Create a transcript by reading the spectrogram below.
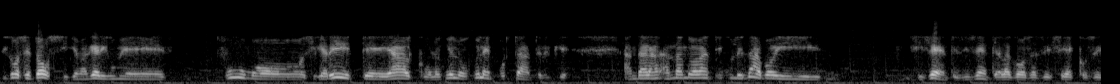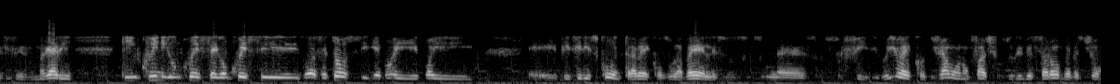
di cose tossiche, magari come fumo, sigarette, alcol, quello, quello è importante perché andare, andando avanti con l'età poi si sente, si sente la cosa, se, se, ecco, se, se magari ti inquini con queste, con queste cose tossiche poi, poi eh, ti si riscontra ecco, sulla pelle, su, su, sul, sul fisico. Io ecco, diciamo non faccio uso di questa roba perciò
